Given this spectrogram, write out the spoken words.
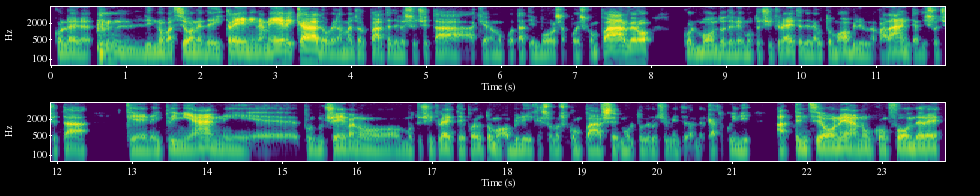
con le, l'innovazione dei treni in America, dove la maggior parte delle società che erano quotate in borsa poi scomparvero, col mondo delle motociclette, delle automobili, una valanga di società che nei primi anni eh, producevano motociclette e poi automobili che sono scomparse molto velocemente dal mercato. Quindi attenzione a non confondere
